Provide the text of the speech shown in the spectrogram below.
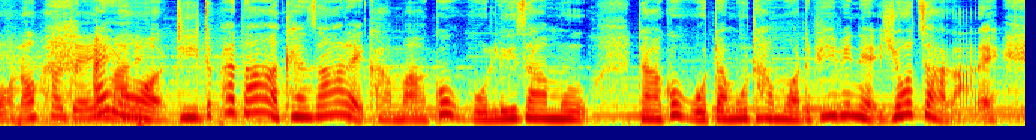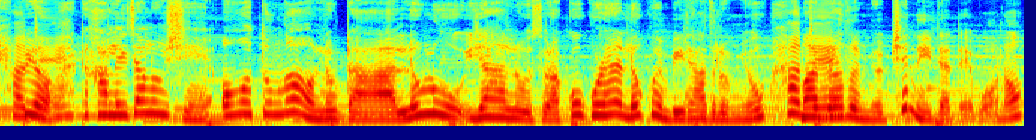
ပေါ့နော်ဟုတ်တယ်အဲ့ညီမလေးတော့ဒီတစ်ဖက်သားကခံစားရတဲ့အခါမှာကိုယ့်ကိုယ်လေးစားမှုဒါကိုယ့်ကိုယ်တန်ဖိုးထားမှုကတဖြည်းဖြည်းနဲ့ရော့ကျလာတယ်ဟုတ်ပြီးတယ်တော့တခါလေကြောက်လို့ရှရင်အော်သူငါ့ကိုလှုပ်တာလှုပ်လို့ရလို့ဆိုတာကိုကိုယ်ကလှုပ်ခွင့်ပေးထားသလိုမျိုးဟုတ်မတယ်ပြောသလိုမျိုးဖြစ်နေတတ်တယ်ပေါ့နော်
